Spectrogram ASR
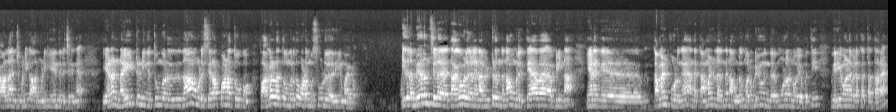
காலைல அஞ்சு மணிக்கு ஆறு மணிக்கு எழுந்திரிச்சிருங்க ஏன்னா நைட்டு நீங்கள் தூங்குறது தான் உங்களுக்கு சிறப்பான தூக்கம். பகலில் தூங்குறது உடம்பு சூடு அதிகமாகிடும் இதில் மேலும் சில தகவல்களை நான் விட்டுருந்தேன்னா உங்களுக்கு தேவை அப்படின்னா எனக்கு கமெண்ட் போடுங்க. அந்த கமெண்ட்லேருந்து நான் உங்களுக்கு மறுபடியும் இந்த மூல நோயை பற்றி விரிவான விளக்கத்தை தரேன்.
